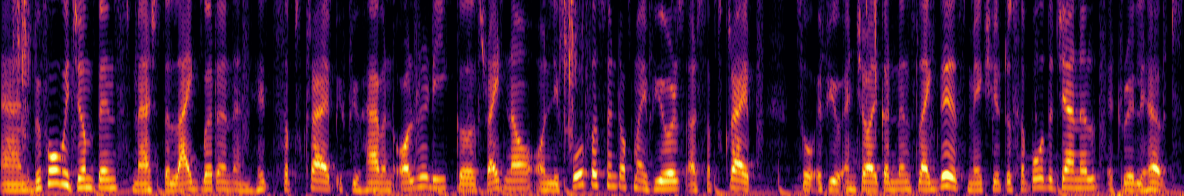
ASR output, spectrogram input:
and before we jump in smash the like button and hit subscribe if you haven't already cause right now only 4% of my viewers are subscribed so if you enjoy contents like this make sure to support the channel it really helps.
